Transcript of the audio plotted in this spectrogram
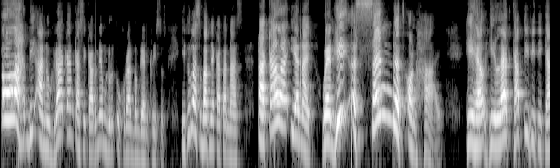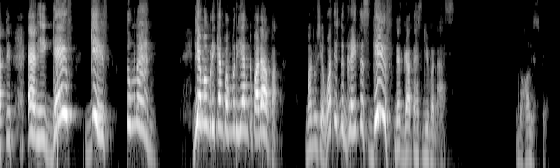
telah dianugerahkan kasih karunia menurut ukuran pemberian Kristus. Itulah sebabnya kata Nas, tak kala ia naik, when he ascended on high, he held, he led captivity captive, and he gave gift to man. Dia memberikan pemberian kepada apa? Manusia. What is the greatest gift that God has given us? The Holy Spirit.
